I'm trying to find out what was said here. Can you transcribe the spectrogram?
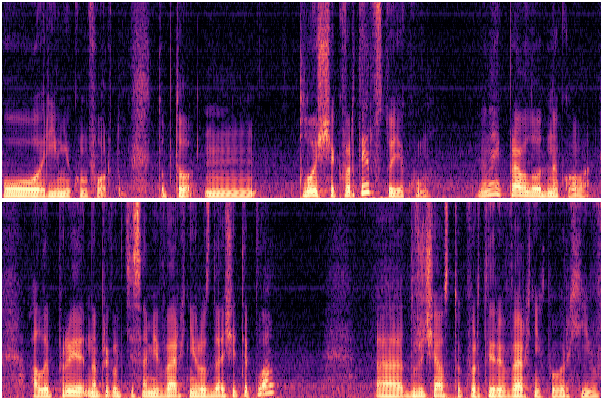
по рівню комфорту. Тобто площа квартир в стояку, вона, як правило, однакова. Але при, наприклад, ті самі верхній роздачі тепла, е, дуже часто квартири верхніх поверхів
